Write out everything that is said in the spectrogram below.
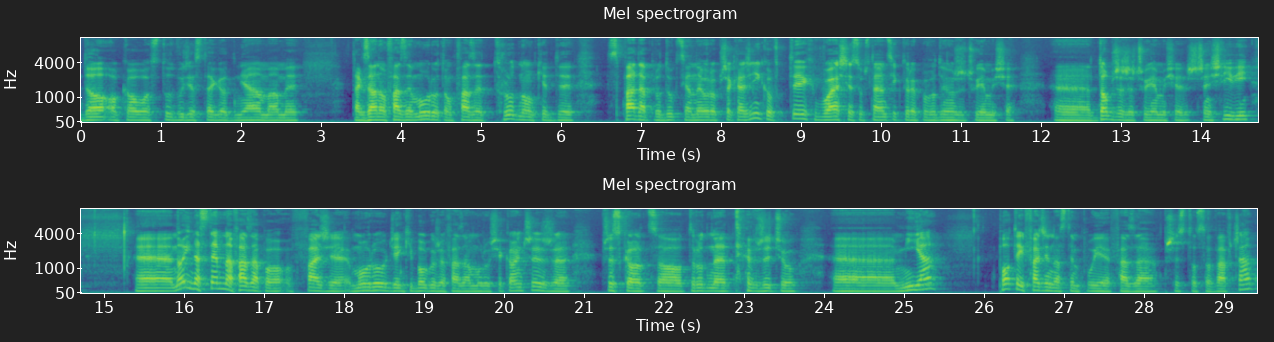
do około 120 dnia mamy tak zwaną fazę muru, tą fazę trudną, kiedy spada produkcja neuroprzekaźników, tych właśnie substancji, które powodują, że czujemy się e, dobrze, że czujemy się szczęśliwi. E, no i następna faza po fazie muru, dzięki Bogu, że faza muru się kończy, że wszystko, co trudne w życiu e, mija. Po tej fazie następuje faza przystosowawcza.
